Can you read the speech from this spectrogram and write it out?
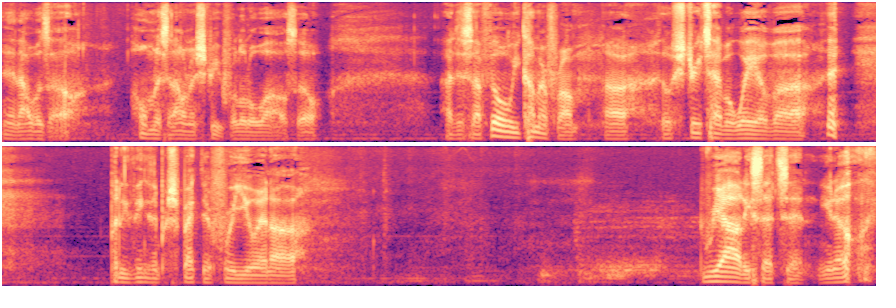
and I was uh, homeless and out on the street for a little while. So I just I feel where you're coming from. Uh, those streets have a way of uh, putting things in perspective for you and uh, reality sets in, you know.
